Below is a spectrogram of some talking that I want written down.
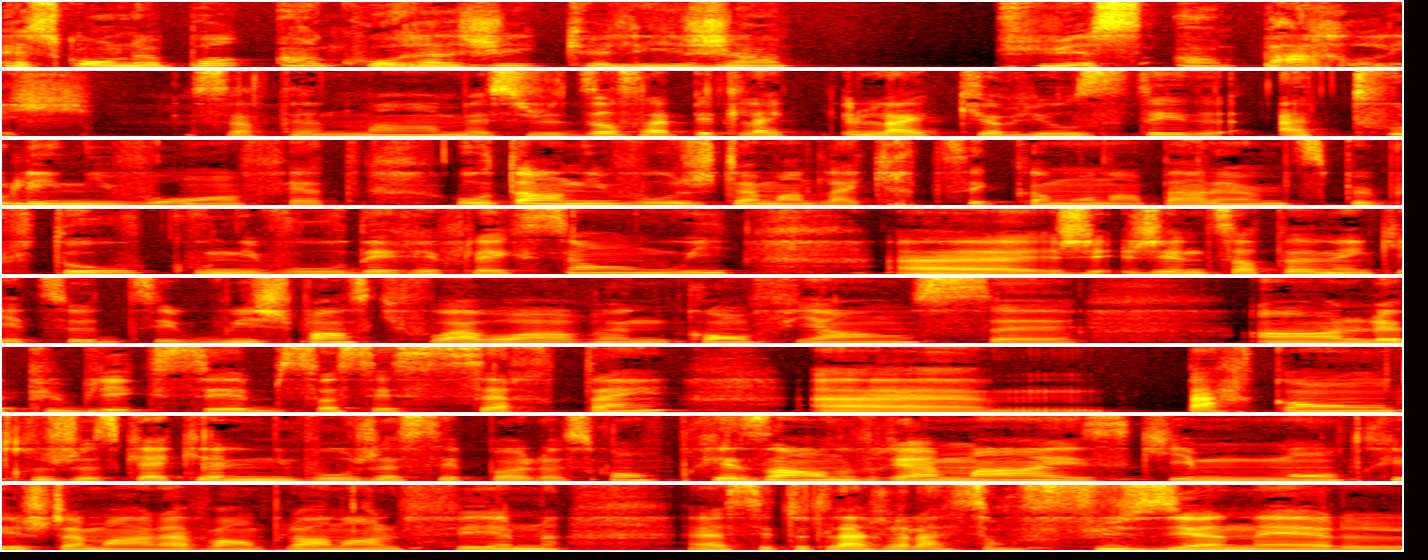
est-ce qu'on n'a pas encouragé que les gens puissent en parler? Certainement, mais je veux dire, ça pique la, curiosité à tous les niveaux, en fait. Autant au niveau, justement, de la critique, comme on en parlait un petit peu plus tôt, qu'au niveau des réflexions, oui. Euh, J'ai j'ai une certaine inquiétude. C'est oui, je pense qu'il faut avoir une confiance euh, en le public cible, ça, c'est certain. Euh, par contre, jusqu'à quel niveau, je sais pas. Là. Ce qu'on présente vraiment et ce qui est montré justement à l'avant-plan dans le film, euh, c'est toute la relation fusionnelle,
